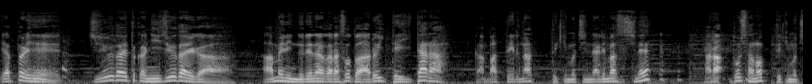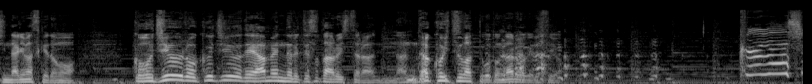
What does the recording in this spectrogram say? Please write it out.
やっぱりね10代とか20代が雨に濡れながら外歩いていたら頑張っているなって気持ちになりますしね。あらどうしたの？って気持ちになりますけども50、60で雨に濡れて外歩いてたらなんだこいつは？ってことになるわけですよし い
